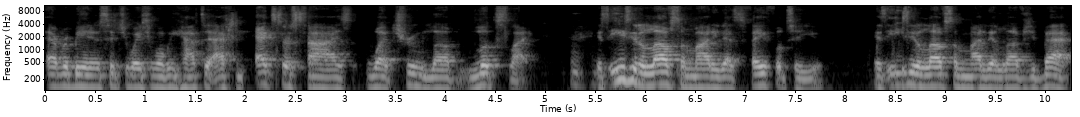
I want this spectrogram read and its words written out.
ever being in a situation where we have to actually exercise what true love looks like. Mm-hmm. It's easy to love somebody that's faithful to you. It's easy to love somebody that loves you back.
